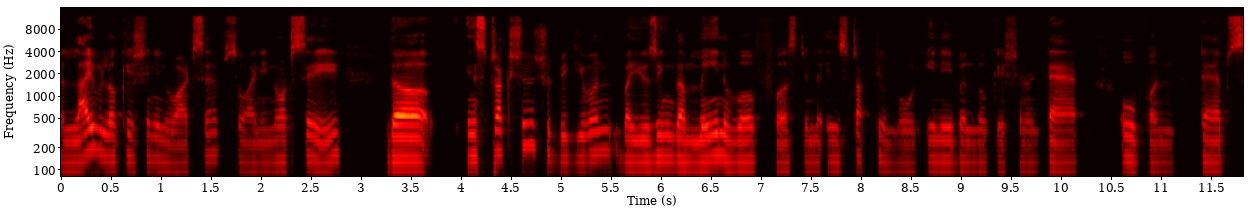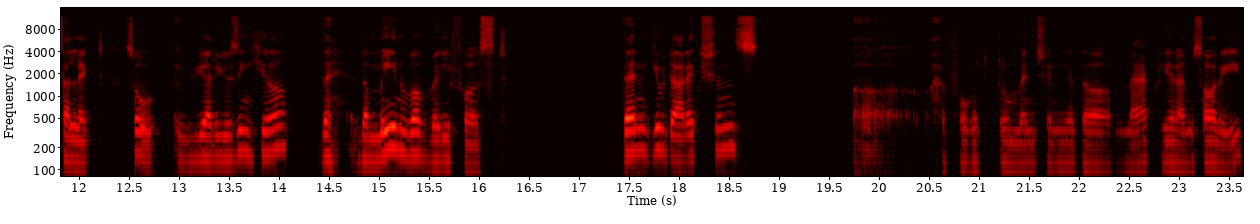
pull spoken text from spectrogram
live location in WhatsApp. So I need not say the instructions should be given by using the main verb first in the instructive mode, enable location and tap, open, tap, select. So we are using here the, the main verb very first. Then give directions. Uh, I forgot to mention here the map here. I'm sorry.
